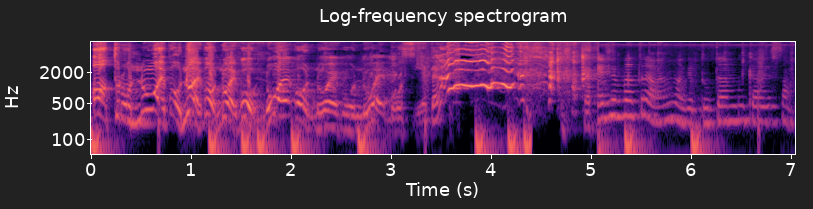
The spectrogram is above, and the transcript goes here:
otro nuevo, nuevo, nuevo, nuevo, nuevo, nuevo 7. Echa para atrás, que tú estás muy cabezón.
